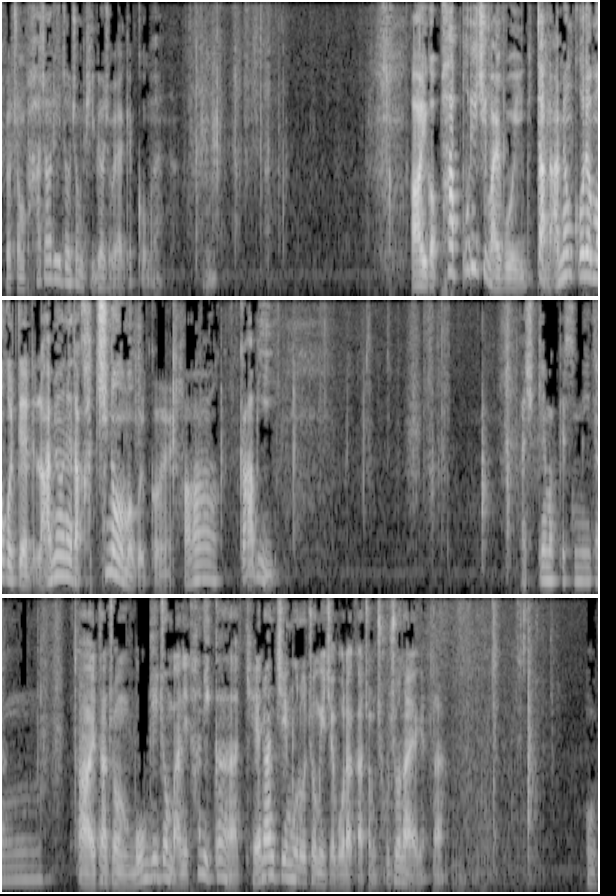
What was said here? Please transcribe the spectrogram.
이거 좀 파절이도 좀 비벼줘야겠구만. 음. 아, 이거 파 뿌리지 말고, 이따 라면 끓여 먹을 때 라면에다 같이 넣어 먹을 걸. 아, 까비. 맛있게 먹겠습니다. 아, 일단 좀 목이 좀 많이 타니까 계란찜으로 좀 이제 뭐랄까 좀 조져놔야겠다. 오,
